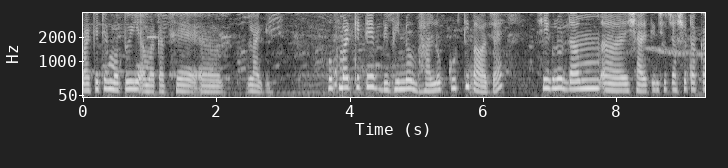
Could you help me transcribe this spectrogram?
মার্কেটের মতোই আমার কাছে লাগে। হোপ মার্কেটে বিভিন্ন ভালো কুর্তি পাওয়া যায় সেগুলোর দাম সাড়ে তিনশো, চারশো টাকা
